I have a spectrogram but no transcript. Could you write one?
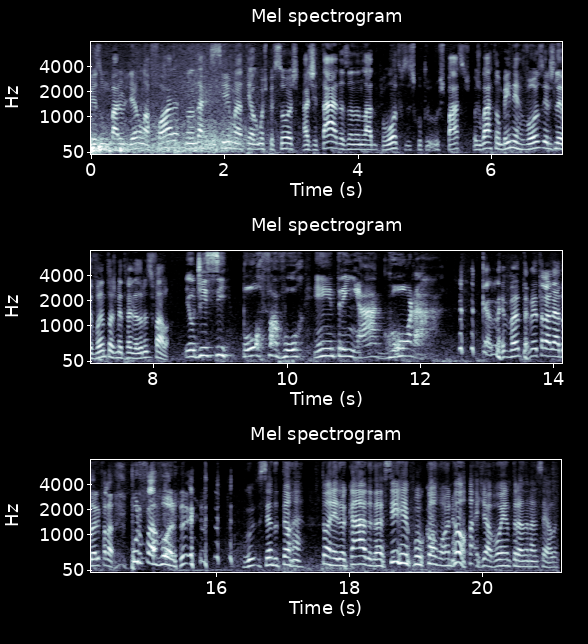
fez um barulhão lá fora. No andar de cima tem algumas pessoas agitadas andando de um lado pro outro, vocês escutam os passos. Os guardas estão bem nervosos, eles levantam as metralhadoras e falam: Eu disse, por favor, entrem agora. O cara levanta a metralhadora e fala, por favor. Sendo tão, tão educados assim, por como não? Aí Já vou entrando na cela.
